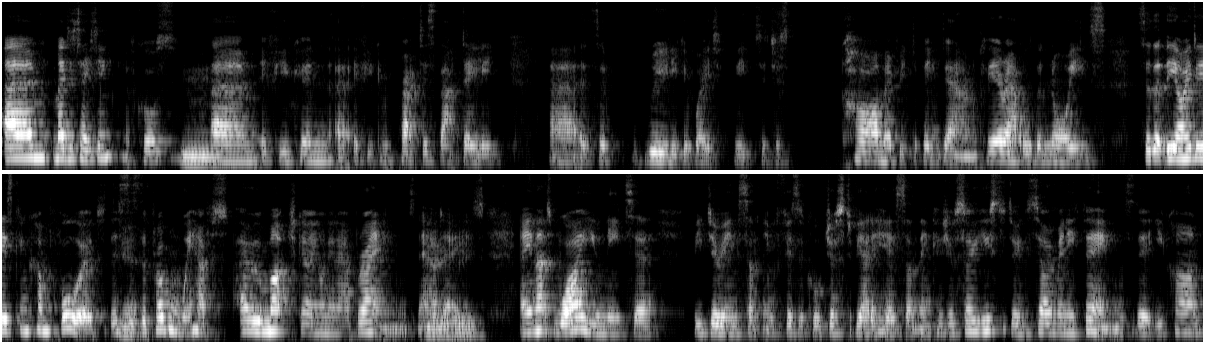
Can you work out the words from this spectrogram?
Um, meditating, of course. Mm. Um, if you can, uh, if you can practice that daily, uh, it's a really good way to be to just calm everything down, clear out all the noise, so that the ideas can come forward. This Yeah. is the problem. We have so much going on in our brains I agree. nowadays, and that's why you need to be doing something physical just to be able to hear something because you're so used to doing so many things that you can't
